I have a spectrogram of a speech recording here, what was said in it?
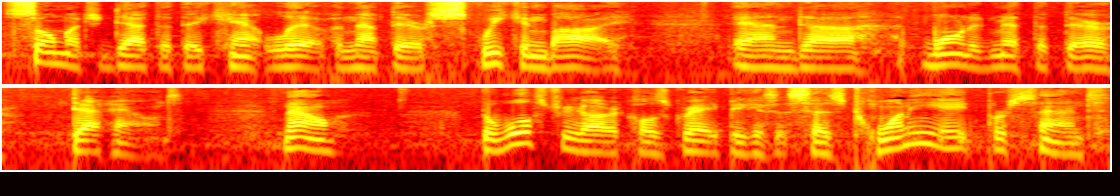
so much debt that they can't live and that they're squeaking by and uh, won't admit that they're debt hounds. Now, the Wall Street article is great because it says 28%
